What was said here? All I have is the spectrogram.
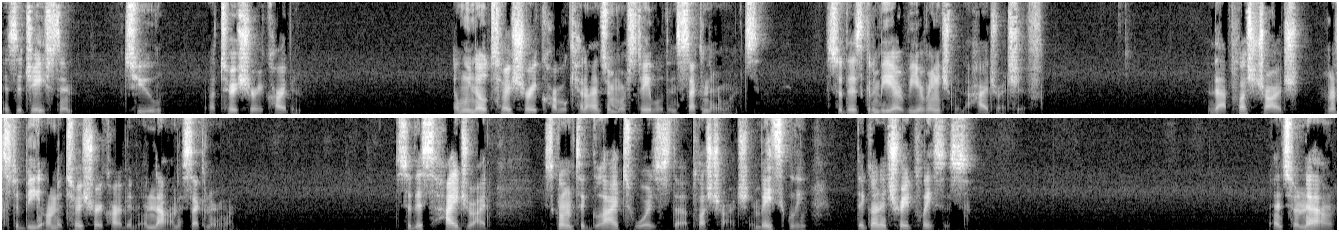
is adjacent to a tertiary carbon. And we know tertiary carbocations are more stable than secondary ones. So there's going to be a rearrangement, a hydride shift. That plus charge wants to be on the tertiary carbon and not on the secondary one. So this hydride is going to glide towards the plus charge. And basically, they're going to trade places. And so now,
